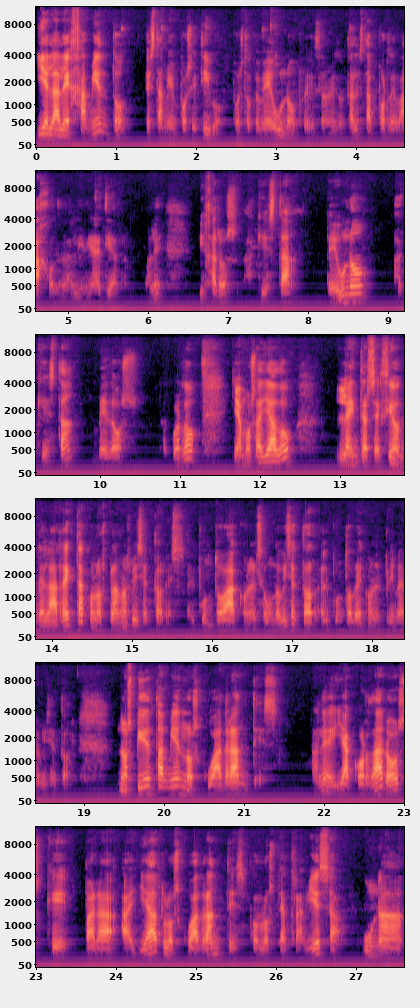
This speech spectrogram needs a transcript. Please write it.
y el alejamiento es también positivo, puesto que B1, proyección horizontal, está por debajo de la línea de tierra. ¿vale? Fijaros, aquí está B1, aquí está B2, ¿de acuerdo? Ya hemos hallado la intersección de la recta con los planos bisectores, el punto A con el segundo bisector, el punto B con el primer bisector. Nos piden también los cuadrantes. Y acordaros que para hallar los cuadrantes por los que atraviesa una,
